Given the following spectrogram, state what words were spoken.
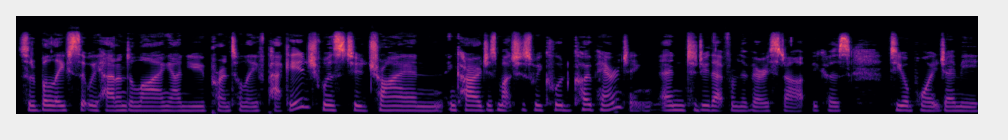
sort of beliefs that we had underlying our new parental leave package was to try and encourage as much as we could co-parenting and to do that from the very start because to your point Jamie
